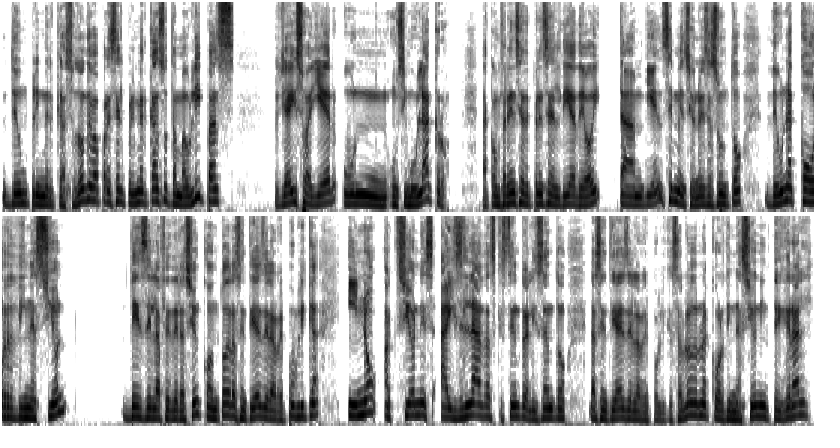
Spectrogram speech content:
de un primer caso. ¿Dónde va a aparecer el primer caso? Tamaulipas, pues ya hizo ayer un, simulacro. La conferencia de prensa del día de hoy también se mencionó ese asunto de una coordinación desde la federación con todas las entidades de la República y no acciones aisladas que estén realizando las entidades de la República. Se habló de una coordinación integral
